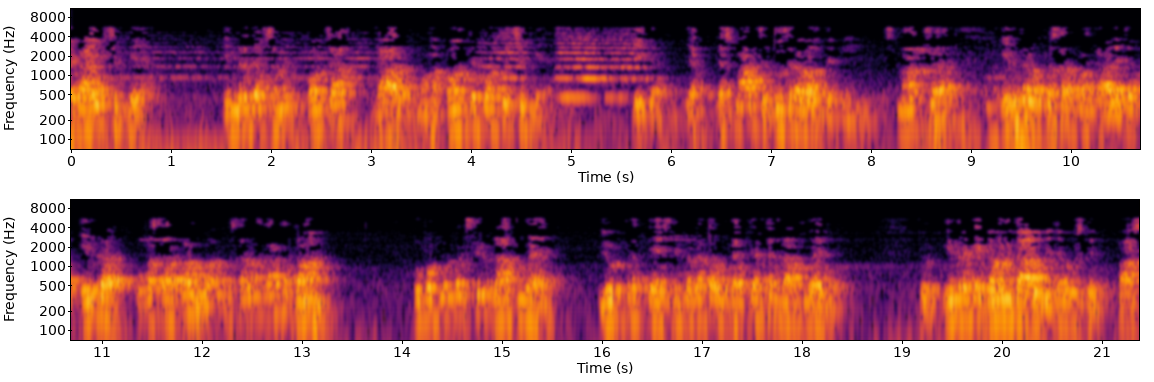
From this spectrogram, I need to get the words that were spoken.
एकाएक छिप गया। इंद्र जब समय पहुँचा, गार वहाँ पहुँचते पहुँचते छिप गया। ठीक है। यस्मात से दूसरा वाला देते हैं। स्मार्ट से इंद्र उपसर्पण काल है जब इंद्र उपसर्पण हुआ, उपसर्पण का तो गमन। उपपूर्वक सिर्फ़ धातु है। लुट प्रत्यय, सिर्फ़ का गत्यर्थ धातु है वो। तो इंद्र के गमन काल में जब उसके पास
